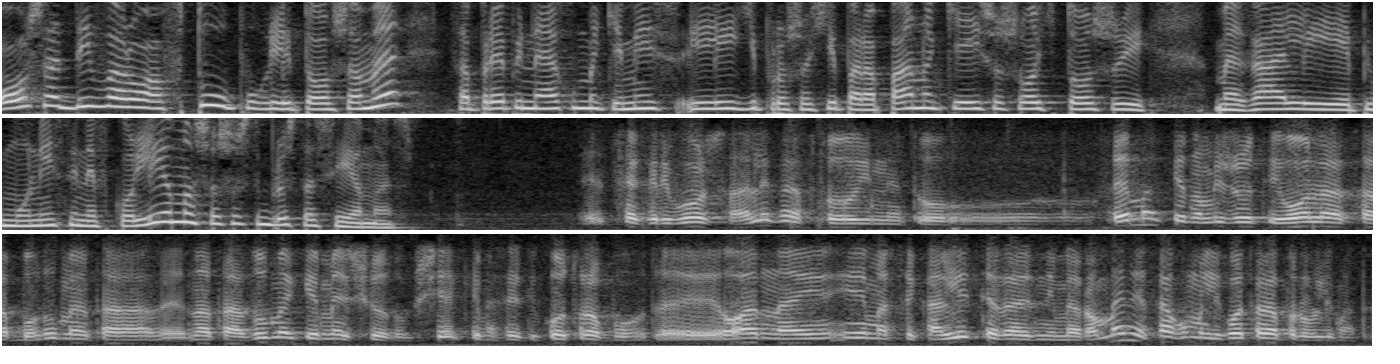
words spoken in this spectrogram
ως αντίβαρο αυτού που γλιτώσαμε, θα πρέπει να έχουμε κι εμείς λίγη προσοχή παραπάνω και ίσως όχι τόσο μεγάλη επιμονή στην ευκολία μας όσο στην προστασία μας. Έτσι ακριβώς θα έλεγα. Αυτό είναι το θέμα και νομίζω ότι όλα θα μπορούμε να τα, να τα δούμε και με αισιοδοξία και με θετικό τρόπο. Ε, αν είμαστε καλύτερα ενημερωμένοι θα έχουμε λιγότερα προβλήματα.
